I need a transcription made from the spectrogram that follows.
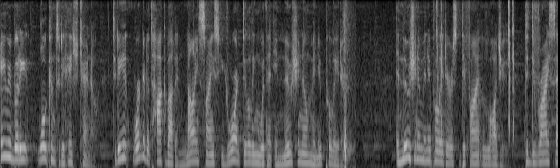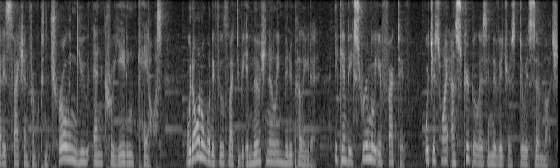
Hey everybody, welcome to the H channel. Today we're going to talk about the 9 signs you're dealing with an emotional manipulator. Emotional manipulators define logic. They derive satisfaction from controlling you and creating chaos. We don't know what it feels like to be emotionally manipulated. It can be extremely effective, which is why unscrupulous individuals do it so much.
